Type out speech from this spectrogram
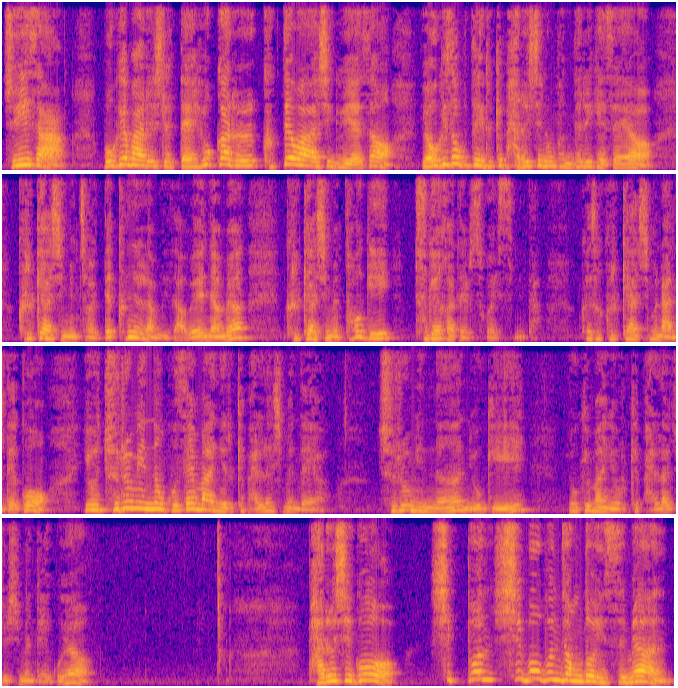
주의사항 목에 바르실 때 효과를 극대화하시기 위해서 여기서부터 이렇게 바르시는 분들이 계세요. 그렇게 하시면 절대 큰일 납니다. 왜냐하면 그렇게 하시면 턱이 두 개가 될 수가 있습니다. 그래서 그렇게 하시면 안 되고 이 주름 있는 곳에만 이렇게 바르시면 돼요. 주름 있는 여기 여기만 이렇게 발라주시면 되고요. 바르시고 10분, 15분 정도 있으면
